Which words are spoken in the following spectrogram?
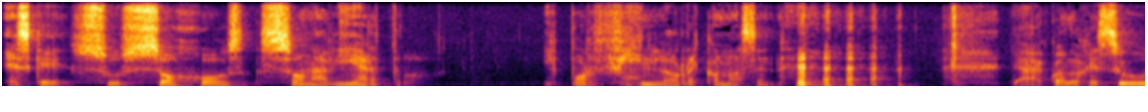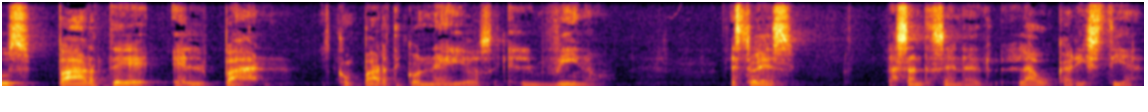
es que sus ojos son abiertos y por fin lo reconocen. cuando Jesús parte el pan y comparte con ellos el vino, esto es la Santa Cena, la Eucaristía.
